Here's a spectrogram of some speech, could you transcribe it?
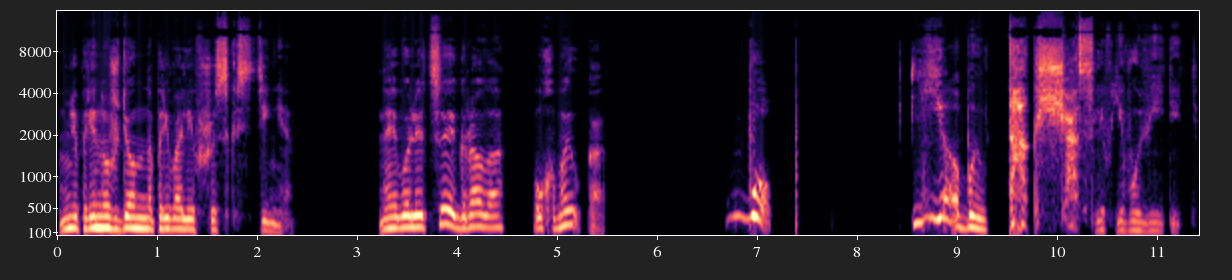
непринужденно привалившись к стене. На его лице играла ухмылка. — Боб! Я был так счастлив его видеть,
